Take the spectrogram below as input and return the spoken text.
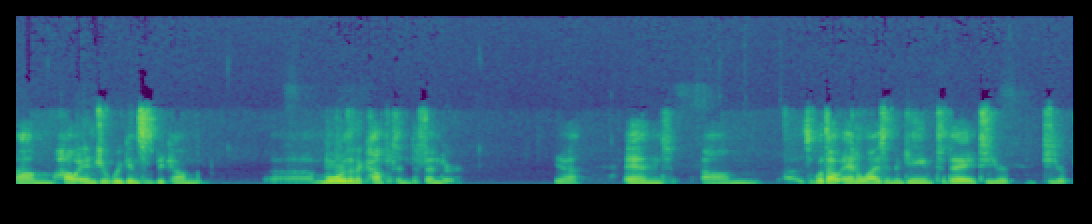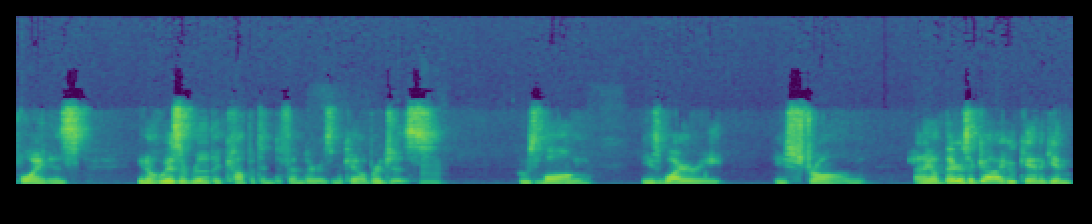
um, how Andrew Wiggins has become uh, more than a competent defender. Yeah, and um, without analyzing the game today, to your to your point, is you know who is a really competent defender is Mikal Bridges, Hmm. who's long, he's wiry, he's strong, and I go, there's a guy who can again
